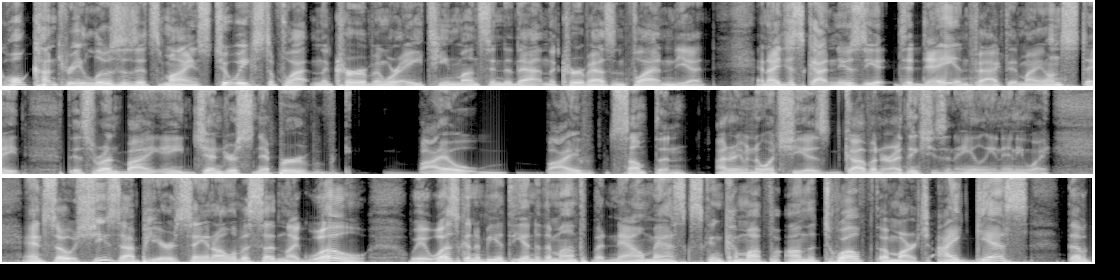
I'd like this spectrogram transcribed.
whole country loses its minds. Two weeks to flatten the curve, and we're 18 months into that, and the curve hasn't flattened yet. And I just got news today, in fact, in my own state, that's run by a gender snipper bio by something I don't even know what she is, governor. I think she's an alien anyway. And so she's up here saying all of a sudden, like, whoa, it was going to be at the end of the month, but now masks can come up on the 12th of March. I guess the,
